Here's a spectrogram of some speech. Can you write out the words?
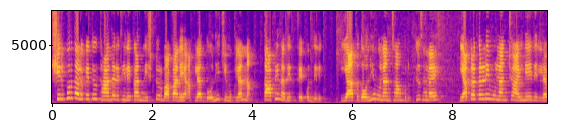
शिरपूर तालुक्यातील थानेर येथील एका निष्ठुर बापाने आपल्या दोन्ही चिमुकल्यांना तापी नदीत फेकून दिले. यात दोन्ही मुलांचा मृत्यू झालाय. या प्रकरणी मुलांच्या आईने दिलेल्या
